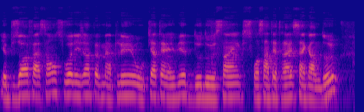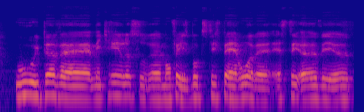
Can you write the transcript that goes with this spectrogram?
il y a plusieurs façons. Soit les gens peuvent m'appeler au 418-225-7352 ou ils peuvent euh, m'écrire sur euh, mon Facebook Steve Perrault avec S-T-E-V-E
